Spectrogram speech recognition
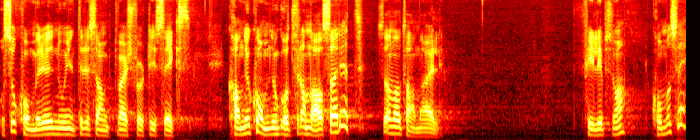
Og så kommer det noe interessant, vers 46. 'Kan det komme noe godt fra Nasaret?' sa Nathanael. Philip sa, 'Kom og se'.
